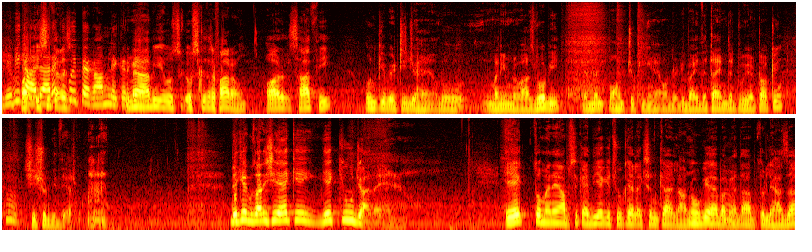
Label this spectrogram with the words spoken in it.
ये भी कहा जा रहा है कि कोई पैगाम लेकर मैं अभी उस, उसकी तरफ़ आ रहा हूँ। और साथ ही उनकी बेटी जो है वो मरीम नवाज़ वो भी लंदन पहुँच चुकी हैं already by the time that we are talking she should be there देखिए गुजारिश ये है कि ये क्यों जा रहे हैं? एक तो मैंने आपसे कह दिया कि चूँकि इलेक्शन का ऐलान हो गया है बाकायदा अब तो लिहाजा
